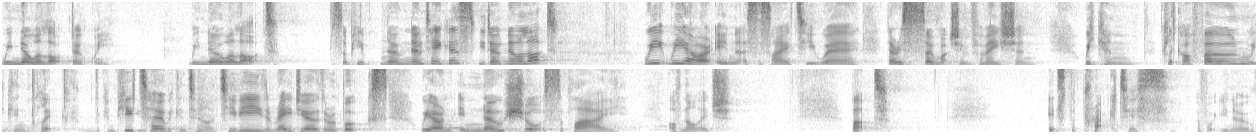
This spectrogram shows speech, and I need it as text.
we know a lot, don't we? We know a lot. Some people, no, no takers? You don't know a lot? We, we are in a society where there is so much information. We can click our phone, we can click the computer, we can turn on the TV, the radio, there are books. We are in no short supply of knowledge. But it's the practice of what you know.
